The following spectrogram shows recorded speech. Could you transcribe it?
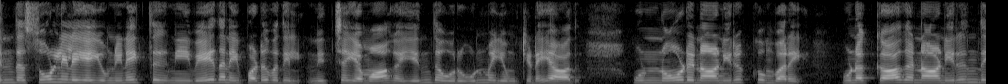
எந்த சூழ்நிலையையும் நினைத்து நீ வேதனைப்படுவதில் நிச்சயமாக எந்த ஒரு உண்மையும் கிடையாது. உன்னோடு நான் இருக்கும் வரை உனக்காக நான் இருந்து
